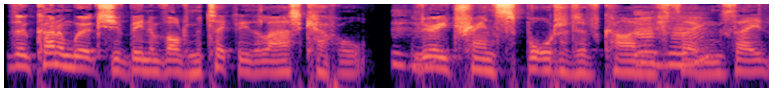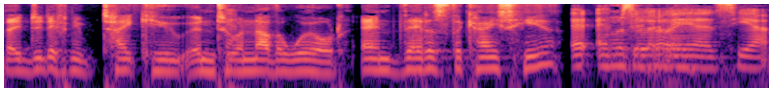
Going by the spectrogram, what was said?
The kind of works you've been involved in, particularly the last couple, Mhm. very transportative kind of Mhm. things. They they do definitely take you into another world, and that is the case here. It absolutely definitely. is, yeah.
